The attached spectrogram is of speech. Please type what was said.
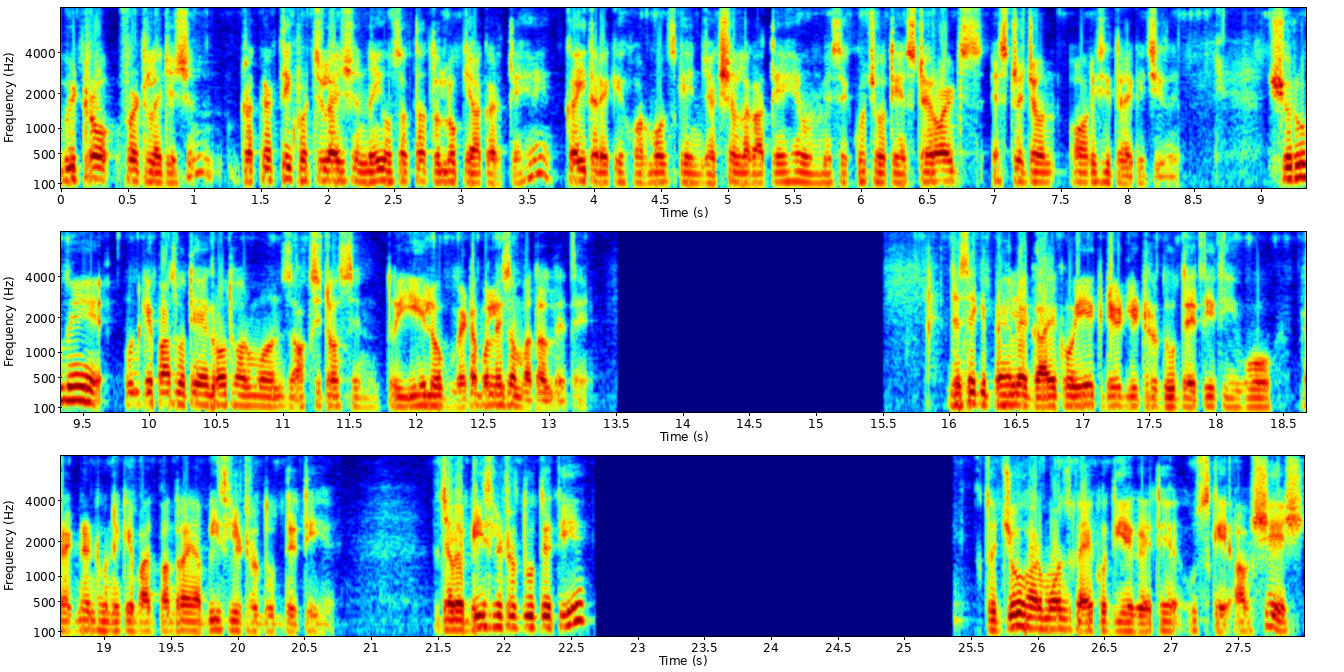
विट्रो फर्टिलाइजेशन प्राकृतिक फर्टिलाइजेशन नहीं हो सकता तो लोग क्या करते हैं? कई तरह के हार्मोन्स के इंजेक्शन लगाते हैं, उनमें से कुछ होते हैं स्टेरॉइड्स एस्ट्रोजन और इसी तरह की चीज़ें। शुरू में उनके पास होते हैं ग्रोथ हार्मोन्स ऑक्सीटोसिन तो ये लोग मेटाबॉलिज्म बदल देते हैं। जैसे कि पहले गाय को एक डेढ़ लीटर दूध देती थी, वो प्रेग्नेंट होने के बाद पंद्रह या बीस लीटर दूध देती है। जब ये बीस लीटर दूध देती है तो जो हार्मोन्स गाय को दिए गए थे, उसके अवशेष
